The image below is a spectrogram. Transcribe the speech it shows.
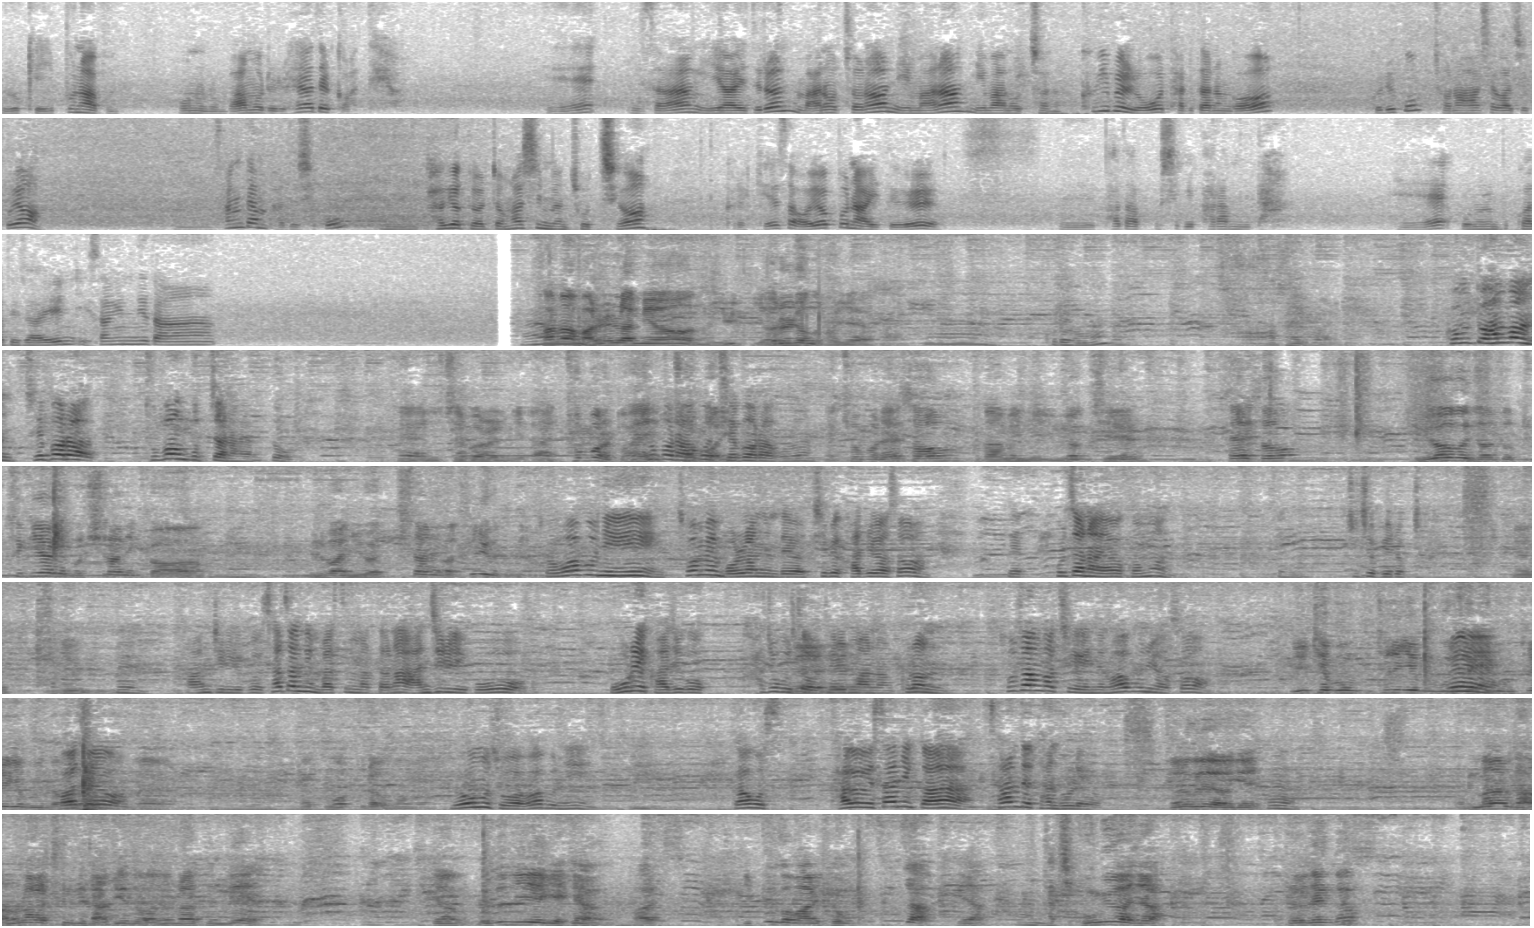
이렇게 이쁜 화분 오늘은 마무리를 해야 될 것 같아요. 예, 이상 이 아이들은 15,000원, 2만원, 25,000원 크기별로 다르다는 거 그리고 전화하셔가지고요 음, 상담 받으시고. 음, 가격 결정하시면 좋지요 그렇게 해서 어여쁜 아이들 예, 받아보시기 바랍니다. 예, 오늘 목화 디자인 이상입니다. 하나 말리려면 유- 열흘 정도 걸려요. 음, 그래요? 자세히 말려. 그럼 또 한번 재벌아 두번 굽잖아요 또 네, 이제 재벌을 이제 아, 초벌을 또 해. 초벌하고 초벌이. 재벌하고 네, 초벌해서 그 다음에 이제 유약칠 해서 유약은 저또 특이하게 또 칠하니까 일반 유약 칠하니까 틀리거든요. 저 화분이 처음에 몰랐는데요. 집에 가져와서 이렇게 보잖아요. 그러면 네, 진짜 매력적. 네, 다들 네, 안 질리고 사장님 말씀 맞다나 안 질리고 오래 가지고 가지고 있어도 네. 될 만한 그런 소장 가치가 있는 화분이어서 이렇게 보면 또 틀리게 보고 네. 이렇게 보면 틀리게 보인다고. 맞아요. 네. 그냥 고맙더라고 너무. 너무 좋아 화분이. 음. 그하고 가격이 싸니까 사람들이 다 놀래요. 저는 그래요 이게 예. 웬만하면 다 안 올라갈 텐데 나중에도 안 올라갈 텐데 그냥 모든 이에게 그냥 아 이쁜 거 많이 배우자 그냥 음. 같이 공유하자 그런 생각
